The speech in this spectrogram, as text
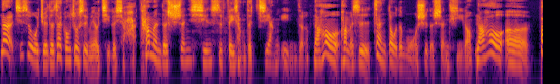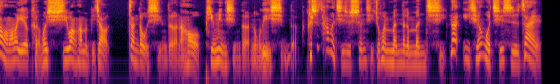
那其实。是我觉得在工作室里面有几个小孩，他们的身心是非常的僵硬的，然后他们是战斗的模式的身体哦，然后呃，爸爸妈妈也有可能会希望他们比较战斗型的，然后拼命型的、努力型的，可是他们其实身体就会闷那个闷气。那以前我其实在，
